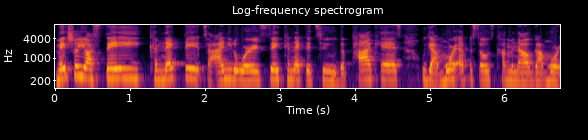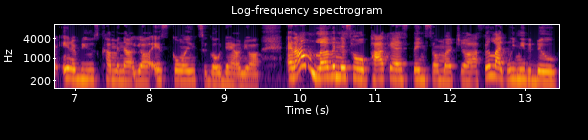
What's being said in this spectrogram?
Make sure y'all stay connected to I Need a Word, stay connected to the podcast. We got more episodes coming out, got more interviews coming out, y'all. It's going to go down, y'all. And I'm loving this whole podcast thing so much, y'all. I feel like we need to do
